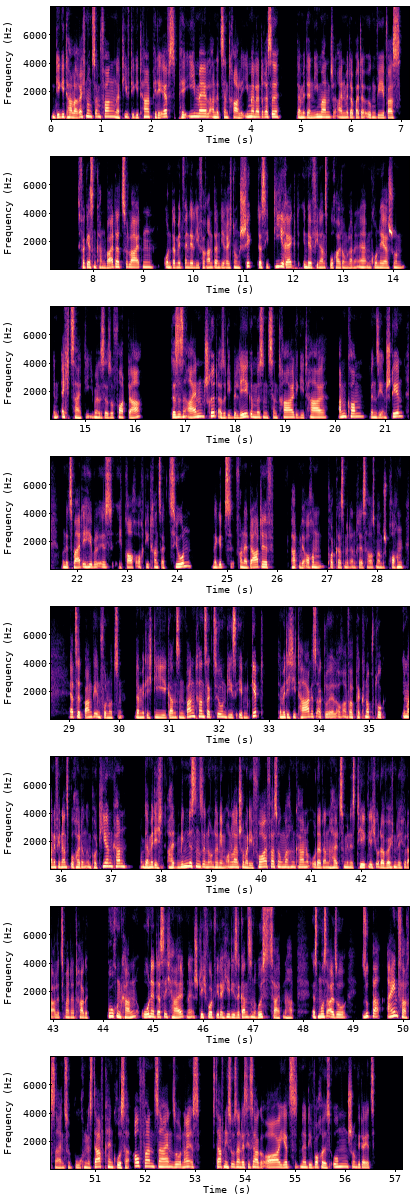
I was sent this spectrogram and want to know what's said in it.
digitaler Rechnungsempfang, nativ digital, PDFs per E-Mail an eine zentrale E-Mail-Adresse, damit dann niemand, ein Mitarbeiter irgendwie was vergessen kann weiterzuleiten und damit, wenn der Lieferant dann die Rechnung schickt, dass sie direkt in der Finanzbuchhaltung landen. Ja, Im Grunde ja schon in Echtzeit. Die E-Mail ist ja sofort da. Das ist ein Schritt. Also die Belege müssen zentral, digital ankommen, wenn sie entstehen. Und der zweite Hebel ist, ich brauche auch die Transaktionen. Da gibt es von der Dativ, hatten wir auch im Podcast mit Andreas Hausmann besprochen, RZ Bank Info nutzen, damit ich die ganzen Banktransaktionen, die es eben gibt, damit ich die tagesaktuell auch einfach per Knopfdruck in meine Finanzbuchhaltung importieren kann und damit ich halt mindestens in der Unternehmen online schon mal die Vorerfassung machen kann oder dann halt zumindest täglich oder wöchentlich oder alle zwei, drei Tage buchen kann, ohne dass ich halt, ne, Stichwort wieder hier, diese ganzen Rüstzeiten habe. Es muss also super einfach sein zu buchen. Es darf kein großer Aufwand sein. So, ne, es, es darf nicht so sein, dass ich sage, oh, jetzt, ne, die Woche ist um, schon wieder jetzt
